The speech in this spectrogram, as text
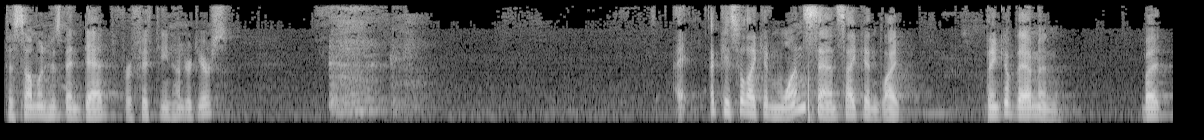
to someone who's been dead for 1500 years? I, okay, so like in one sense, I can like think of them and, but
